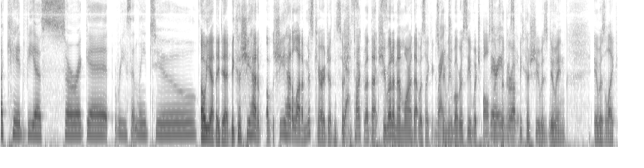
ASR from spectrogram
a kid via surrogate recently too? Oh yeah, they did because she had a, she had a lot of miscarriages, and so she talked about that. She wrote a memoir that was like extremely Right. well received, which also Very took her up because she was Yeah. It was like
